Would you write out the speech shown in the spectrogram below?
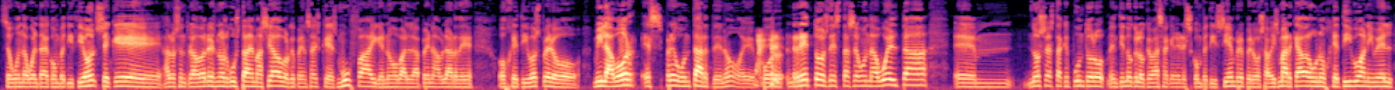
segunda vuelta de competición. Sé que a los entrenadores no os gusta demasiado porque pensáis que es mufa y que no vale la pena hablar de objetivos, pero mi labor es preguntarte, ¿no? Eh, por retos de esta segunda vuelta, eh, no sé hasta qué punto lo, entiendo que lo que vas a querer es competir siempre, pero ¿os habéis marcado algún objetivo a nivel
